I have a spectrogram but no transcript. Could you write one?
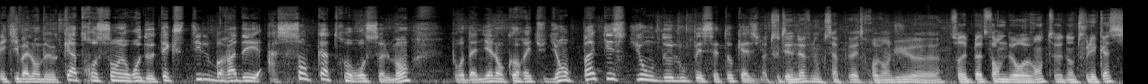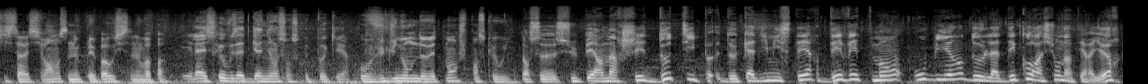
L'équivalent de 400 euros de textile bradé à 104 euros seulement. Pour Daniel, encore étudiant, pas question de louper cette occasion. Bah, tout est neuf, donc ça peut être revendu euh, sur des plateformes de revente. Dans tous les cas, si, ça, si vraiment ça ne nous plaît pas ou si ça ne va pas. Et là, est-ce que vous êtes gagnant sur ce coup de poker? Au vu du nombre de vêtements, je pense que oui. Dans ce supermarché, deux types de caddies mystères, des vêtements ou bien de la décoration d'intérieur.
